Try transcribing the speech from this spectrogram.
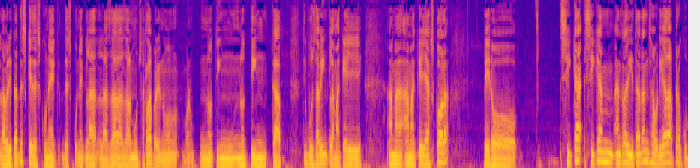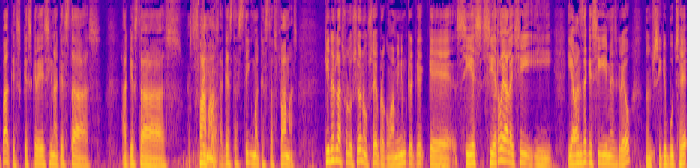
la veritat és que desconec, desconec la, les dades del Montserrat perquè no, bueno, no, tinc, no tinc cap tipus de vincle amb, aquell, amb, amb aquella escola, però sí que, sí que en, en realitat ens hauria de preocupar que es, que es creessin aquestes, aquestes Aquest fames, estigma. aquest estigma, aquestes fames. Quina és la solució? No ho sé, però com a mínim crec que, que si, és, si és real així i, i abans de que sigui més greu, doncs sí que potser,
